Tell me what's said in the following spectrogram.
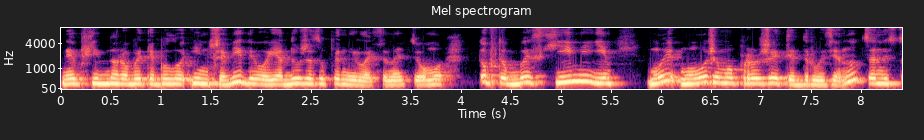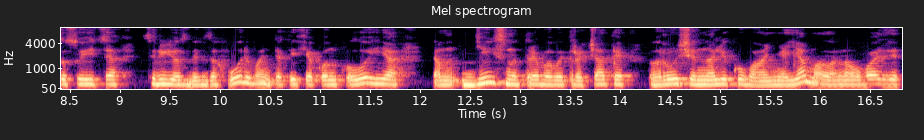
необхідно робити було інше відео. Я дуже зупинилася на цьому. Тобто, без хімії ми можемо прожити, друзі. Ну, це не стосується серйозних захворювань, таких як онкологія. Там дійсно треба витрачати гроші на лікування. Я мала на увазі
